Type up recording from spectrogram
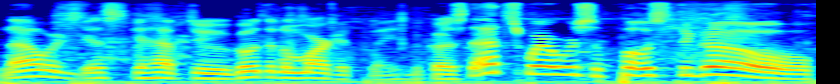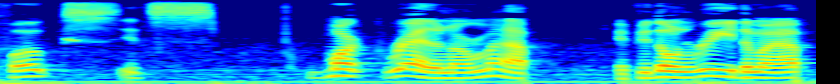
Now we just have to go to the marketplace because that's where we're supposed to go, folks. It's marked red on our map. If you don't read the map,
